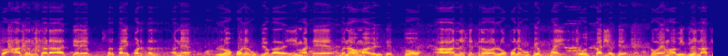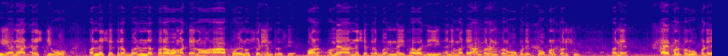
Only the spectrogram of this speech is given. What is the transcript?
તો આ ધર્મશાળા અત્યારે સરકારી પડતર અને લોકોને ઉપયોગ આવે એ માટે બનાવવામાં આવેલ છે. તો આ અન્ન ક્ષેત્ર લોકોને ઉપયોગ થાય એવું જ કાર્ય છે. તો એમાં વિઘ્ન નાખી અને આ ટ્રસ્ટીઓ અન્ન ક્ષેત્ર બંધ કરાવવા માટેનો આ આખું એનું ષડયંત્ર છે. પણ અમે અન્ન ક્ષેત્ર બંધ નહીં થવા દઈએ, એની માટે આંદોલન કરવું પડે તો પણ કરશું. અને કાંઈ પણ કરવું પડે,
